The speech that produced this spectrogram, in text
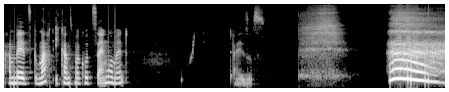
Haben wir jetzt gemacht. Ich kann es mal kurz zeigen. Moment. Da ist es. Ah.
